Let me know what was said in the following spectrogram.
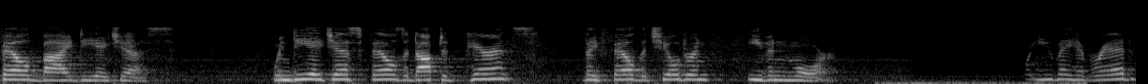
failed by DHS. When DHS fails adopted parents, they fail the children even more. What you may have read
